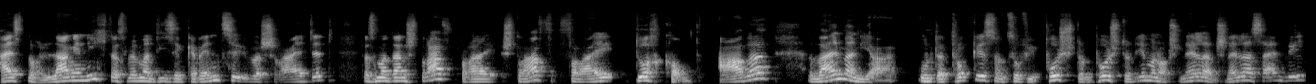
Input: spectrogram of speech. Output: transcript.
heißt noch lange nicht, dass wenn man diese Grenze überschreitet, dass man dann straffrei, straffrei durchkommt. Aber weil man ja unter Druck ist und so viel pusht und pusht und immer noch schneller und schneller sein will,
